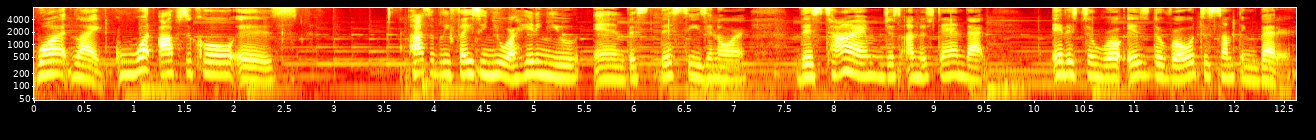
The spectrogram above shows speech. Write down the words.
what like what obstacle is possibly facing you or hitting you in this this season or this time, just understand that it is to ro- is the road to something better.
